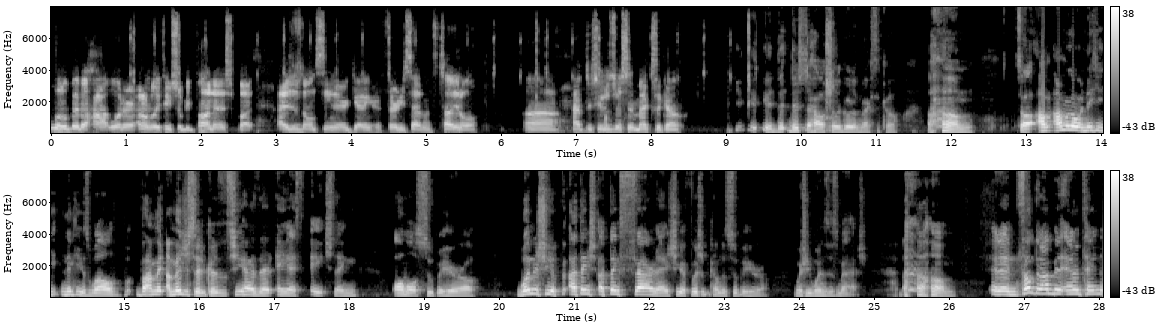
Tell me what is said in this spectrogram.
little bit of hot water. I don't really think she'll be punished, but I just don't see her getting her 37th title uh, after she was just in Mexico. Yeah, this the house should go to Mexico. Um, so I'm, I'm, gonna go with Nikki Nikki as well, but I'm I'm interested because she has that ASH thing, almost superhero. When does she? I think I think Saturday she officially becomes a superhero when she wins this match. um, and then something I've been entertained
